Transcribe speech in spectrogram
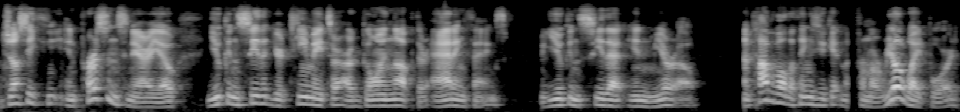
Just in person scenario, you can see that your teammates are, going up, they're adding things. You can see that in Miro. On top of all the things you get from a real whiteboard,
